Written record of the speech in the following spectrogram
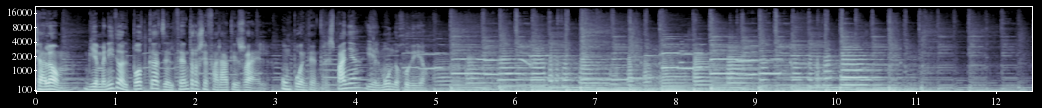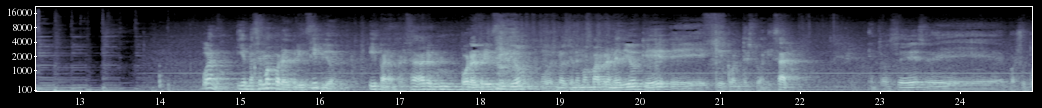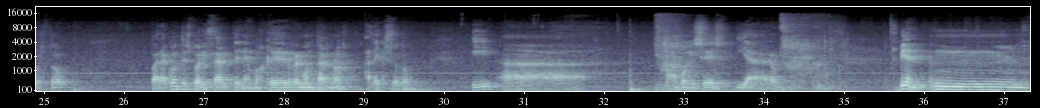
Shalom, bienvenido al podcast del Centro Sefarat Israel, un puente entre España y el mundo judío. Bueno, y empecemos por el principio. Y para empezar por el principio, pues no tenemos más remedio que, eh, contextualizar. Entonces, eh, por supuesto, para contextualizar tenemos que remontarnos al Éxodo y a, a Moisés y a Aarón. Bien, mmm,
